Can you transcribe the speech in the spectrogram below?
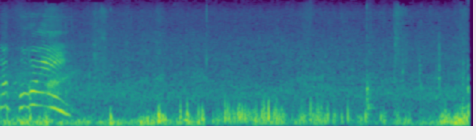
Good boy.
